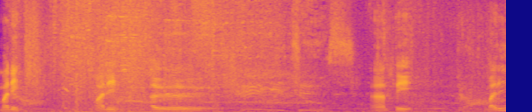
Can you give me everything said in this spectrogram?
มาดิ มาดิ เอออันติ มาดิ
